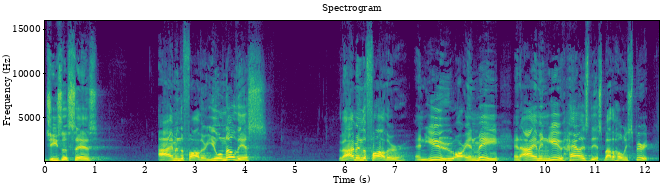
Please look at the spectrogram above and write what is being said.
Jesus says, I am in the Father. You will know this that I'm in the Father, and you are in me, and I am in you. How is this? By the Holy Spirit.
